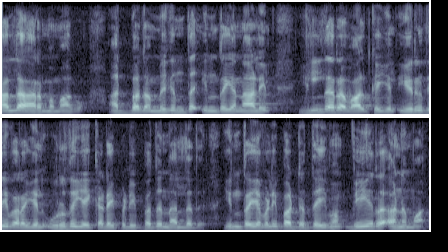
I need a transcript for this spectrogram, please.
நாளில் ஆரம்பமாகும். அற்புதம் மிகுந்த இன்றைய நாளில் இல்லற வாழ்க்கையில் வாழ்க்கையில் இறுதி வரையில் உறுதியை கடைபிடிப்பது நல்லது. இன்றைய வழிபாட்டு தெய்வம் வீர அனுமான்.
